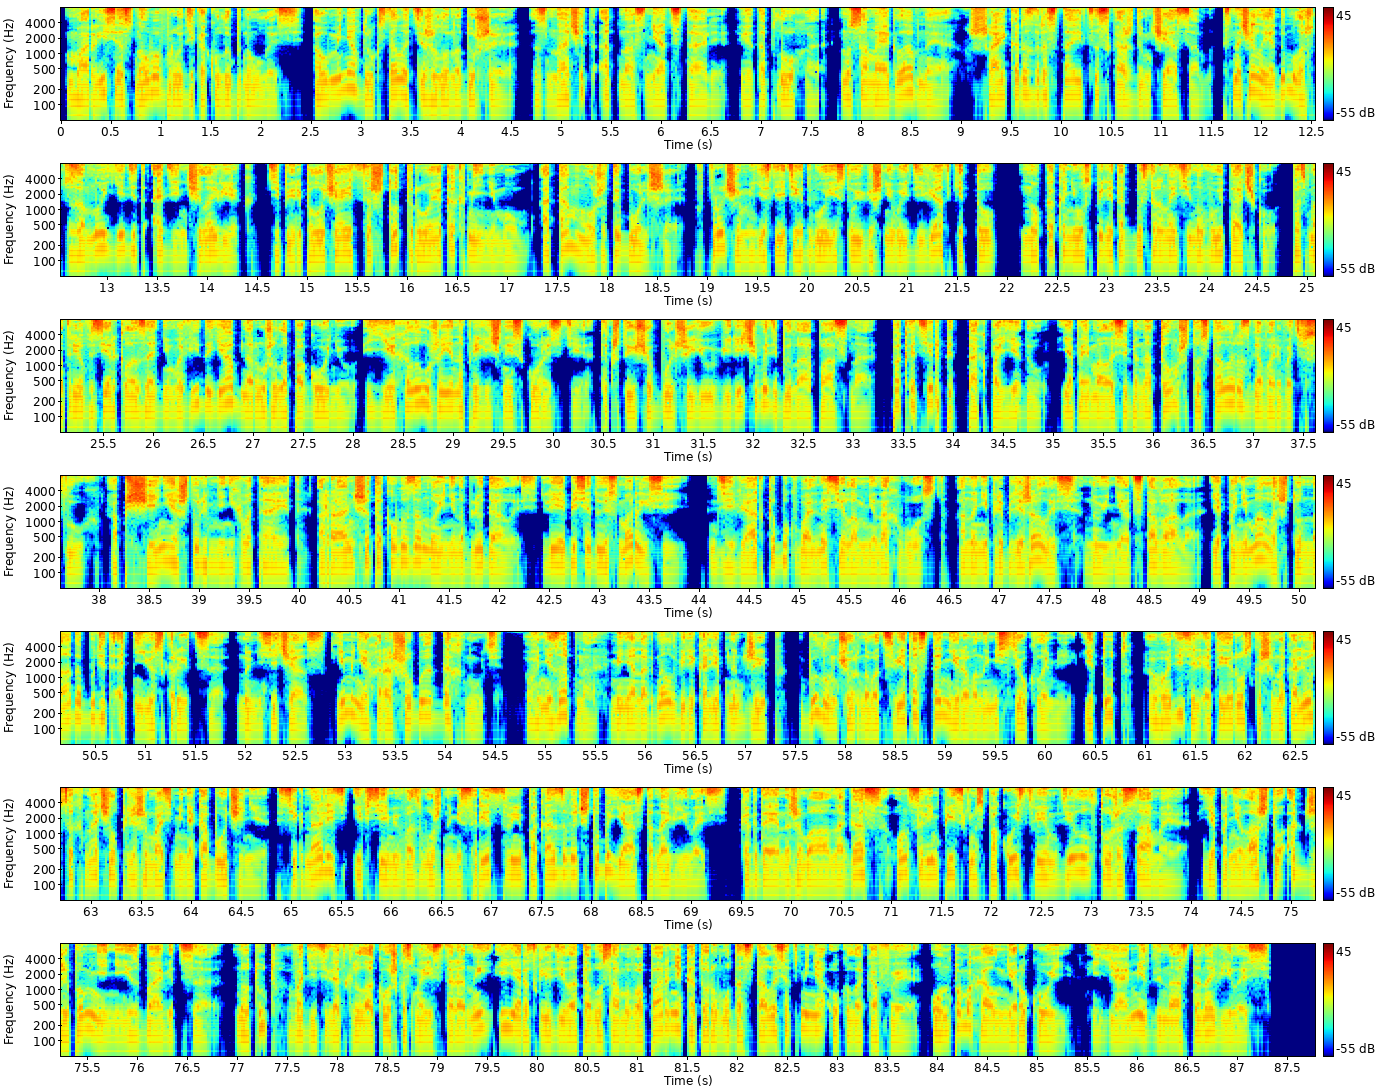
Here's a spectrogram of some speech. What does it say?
Марыся снова вроде как улыбнулась, а у меня вдруг стало тяжело на душе. Значит, от нас не отстали. Это плохо. Но самое главное, шайка разрастается с каждым часом. Сначала я думала, что за мной едет один человек. Теперь получается, что трое как минимум, а там может и больше. Впрочем, если этих двое из той вишневой девятки, то но как они успели так быстро найти новую тачку? Посмотрев в зеркало заднего вида, я обнаружила погоню. Ехала уже я на приличной скорости, так что еще больше ее увеличивать было опасно. Пока терпит, так поеду. Я поймала себя на том, что стала разговаривать вслух. Общения, что ли, мне не хватает? Раньше такого за мной не наблюдалось. Или я беседую с Марысей? Девятка буквально села мне на хвост. Она не приближалась, но и не отставала. Я понимала, что надо будет от нее скрыться, но не сейчас. И мне хорошо бы отдохнуть. Внезапно меня нагнал великолепный джип. Был он черного цвета с тонированными стеклами. И тут водитель этой роскоши на колесах начал прижимать меня к обочине, сигналить и всеми возможными средствами показывать, чтобы я остановилась. Когда я нажимала на газ, он с олимпийским спокойствием делал то же самое. Я поняла, что от джипа мне не избавиться. Но тут водитель открыл окошко с моей стороны, и я разглядела того самого парня, которому досталось от меня около кафе. Он помахал мне рукой. Я медленно остановилась.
